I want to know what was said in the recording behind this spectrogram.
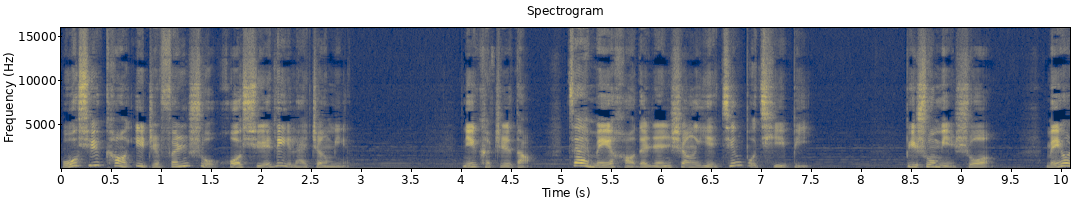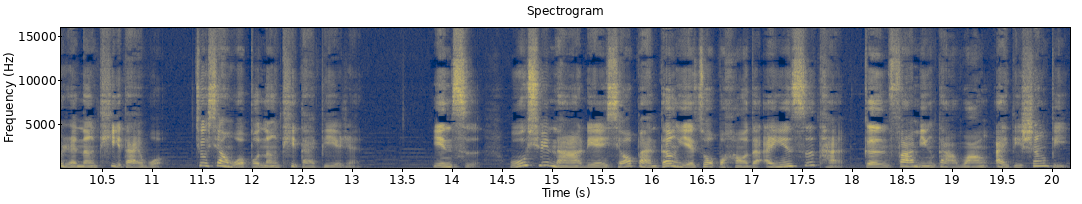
无需靠一纸分数或学历来证明。你可知道？再美好的人生也经不起比。毕淑敏说：“没有人能替代我，就像我不能替代别人。因此，无需拿连小板凳也坐不好的爱因斯坦跟发明大王爱迪生比，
